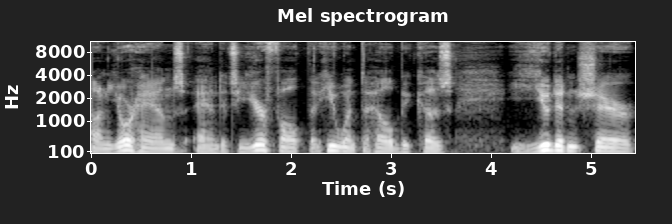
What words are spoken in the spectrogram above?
on your hands and it's your fault that he went to hell because you didn't share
